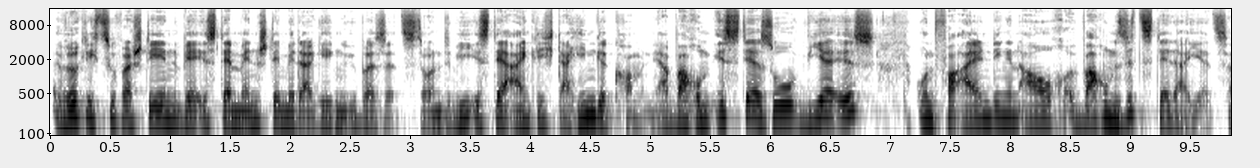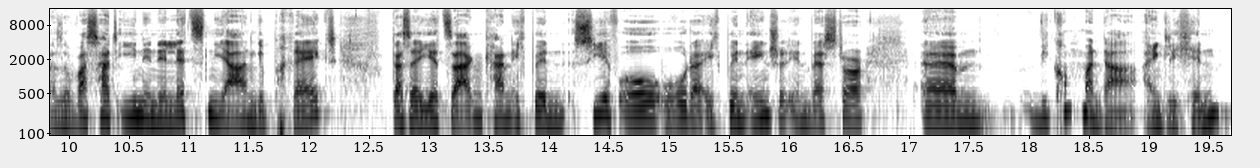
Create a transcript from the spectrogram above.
wirklich zu verstehen, wer ist der Mensch, der mir da gegenüber sitzt und wie ist der eigentlich dahin gekommen? Ja, warum ist der so, wie er ist und vor allen Dingen auch, warum sitzt der da jetzt? Also was hat ihn in den letzten Jahren geprägt? dass er jetzt sagen kann, ich bin CFO oder ich bin Angel Investor. Ähm, wie kommt man da eigentlich hin?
